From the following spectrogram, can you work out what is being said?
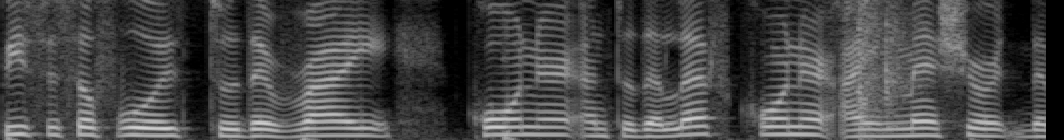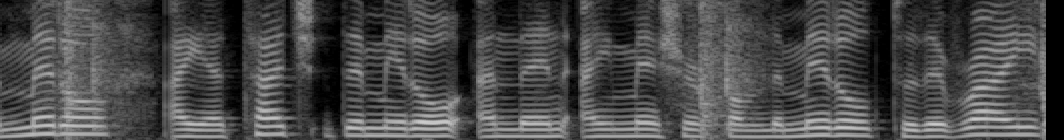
pieces of wood to the right corner and to the left corner I measure the middle. I attach the middle and then I measure from the middle to the right.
